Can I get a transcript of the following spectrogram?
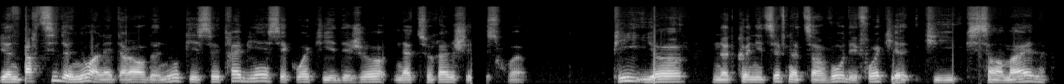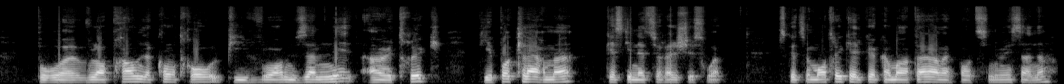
il y a une partie de nous à l'intérieur de nous qui sait très bien c'est quoi qui est déjà naturel chez soi. Puis il y a notre cognitif, notre cerveau, des fois, qui, qui, qui s'en mêle pour euh, vouloir prendre le contrôle, puis vouloir nous amener à un truc qui n'est pas clairement qu'est-ce qui est naturel chez soi. Est-ce que tu veux montrer quelques commentaires avant de continuer, Sana?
